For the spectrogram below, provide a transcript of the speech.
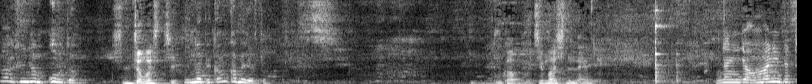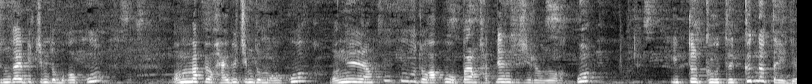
아 진짜 어 나 진짜 맛있지? 눈앞이 깜깜해졌어. 무가 무지 맛있네. 난 이제 어머님도 등갈비찜도 먹었고 엄마 뼈 갈비찜도 먹었고 언니랑 쿡쿡도 갔고 오빠랑 갓댄스시러도 갔고 입덧 다 끝났다 이제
